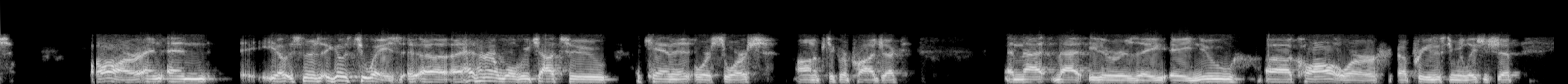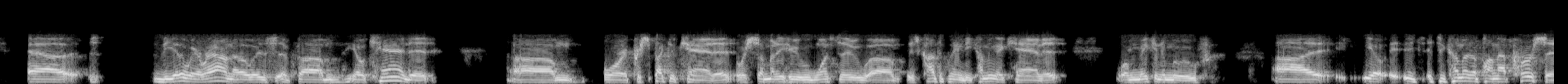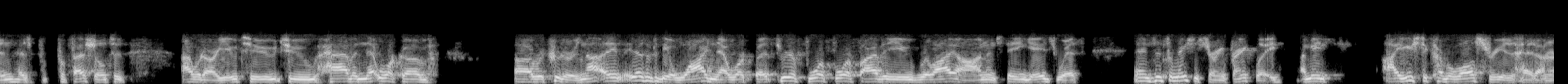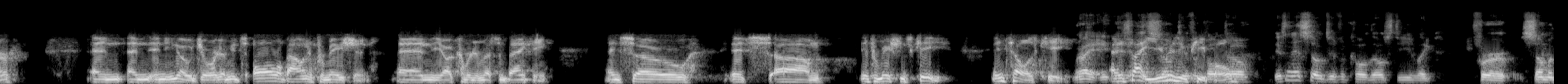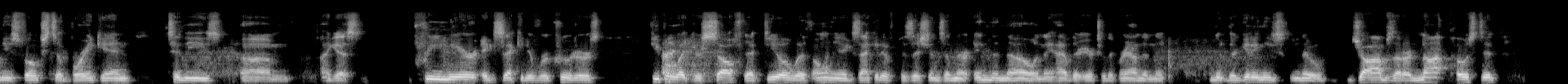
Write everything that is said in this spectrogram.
are, and and you know, so it goes two ways. Uh, a headhunter will reach out to a candidate or a source on a particular project, and that that either is a a new uh, call or a pre-existing relationship. Uh, the other way around, though, is if um, you know, a candidate um, or a prospective candidate or somebody who wants to uh, is contemplating becoming a candidate or making a move, uh, you know, it, it's incumbent upon that person as professional to, I would argue, to to have a network of uh, recruiters. Not it doesn't have to be a wide network, but three or four, four or five that you rely on and stay engaged with, and it's information sharing. Frankly, I mean, I used to cover Wall Street as a headhunter, and and and you know, George, I mean, it's all about information, and you know, I covered investment banking, and so it's um, information's key. Intel is key, right? And it's not using so people. Though? Isn't it so difficult though, Steve? Like for some of these folks to break in to these, um, I guess, premier executive recruiters, people like yourself that deal with only executive positions and they're in the know and they have their ear to the ground and they they're getting these you know jobs that are not posted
